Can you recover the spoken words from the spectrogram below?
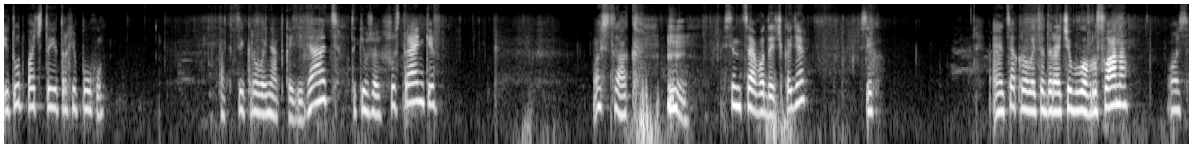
І тут, бачите, є трохи пуху. Так, ці кроленятка їдять, такі вже шустренькі. Ось так. Сінце водичка є. Всіх. Е, Ця кролиця, до речі, була в Руслана. Ось.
